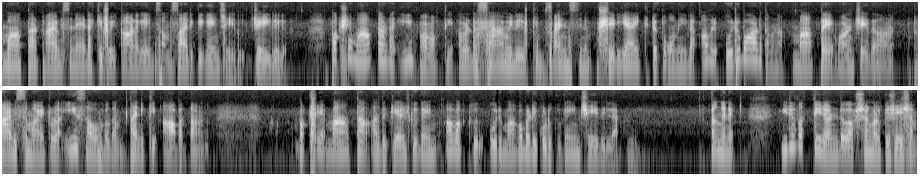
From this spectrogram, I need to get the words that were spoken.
മാർത്ത ട്രാവിസിനെ ഇടയ്ക്ക് പോയി കാണുകയും സംസാരിക്കുകയും ചെയ്തു ജയിലിൽ പക്ഷേ മാർത്തയുടെ ഈ പ്രവൃത്തി അവളുടെ ഫാമിലിക്കും ഫ്രണ്ട്സിനും ശരിയായിട്ട് തോന്നിയില്ല. അവർ ഒരുപാട് തവണ മാർത്തയെ വാൺ ചെയ്തതാണ്. ട്രാവിസുമായിട്ടുള്ള ഈ സൗഹൃദം തനിക്ക് ആപത്താണ്. പക്ഷേ മാത്ത അത് കേൾക്കുകയും അവർക്ക് ഒരു മറുപടി കൊടുക്കുകയും ചെയ്തില്ല. അങ്ങനെ ഇരുപത്തിരണ്ട് വർഷങ്ങൾക്ക് ശേഷം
